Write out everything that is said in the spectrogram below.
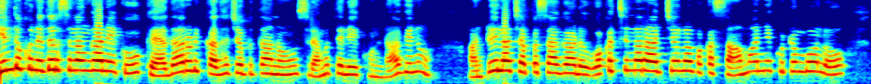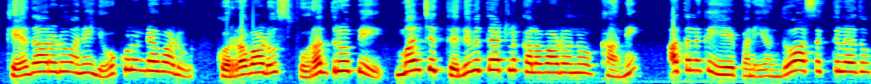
ఇందుకు నిదర్శనంగా నీకు కేదారుడి కథ చెబుతాను శ్రమ తెలియకుండా విను. అంటూ ఇలా చెప్పసాగాడు. ఒక చిన్న రాజ్యంలో ఒక సామాన్య కుటుంబంలో కేదారుడు అనే యువకుడు ఉండేవాడు కుర్రవాడు స్ఫురద్రూపి. మంచి తెలివితేటలు కలవాడును. కానీ అతనికి ఏ పని ఎందు ఆసక్తి లేదు.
